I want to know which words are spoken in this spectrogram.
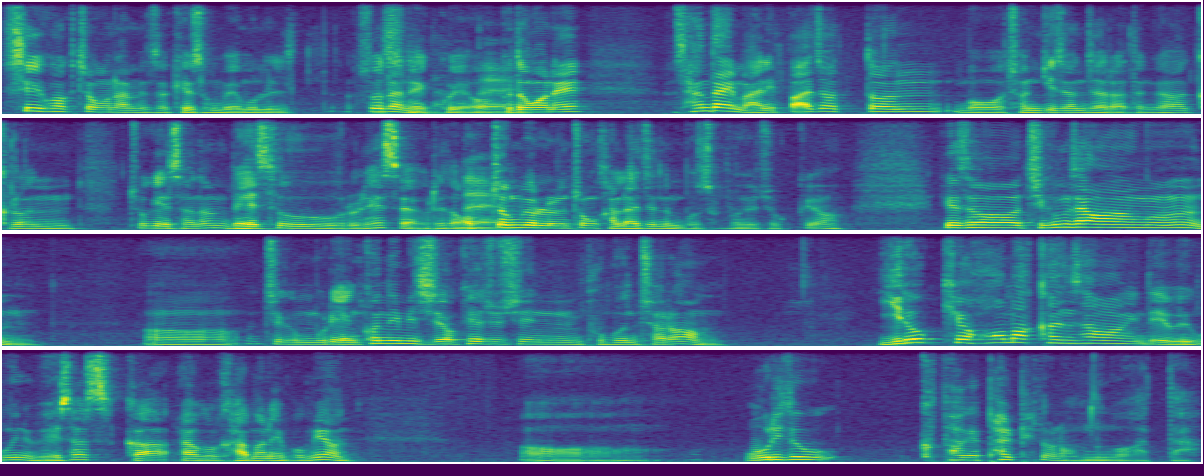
수익 확정을 하면서 계속 매물을 쏟아냈고요. 네. 그동안에 상당히 많이 빠졌던 뭐 전기전자라든가 그런 쪽에서는 매수를 했어요. 그래서 네. 업종별로는 좀 갈라지는 모습 보여줬고요. 그래서 지금 상황은 어, 지금 우리 앵커님이 지적해 주신 부분처럼 이렇게 험악한 상황인데 외국인이 왜 샀을까라고 감안해 보면 어, 우리도 급하게 팔 필요는 없는 것 같다.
